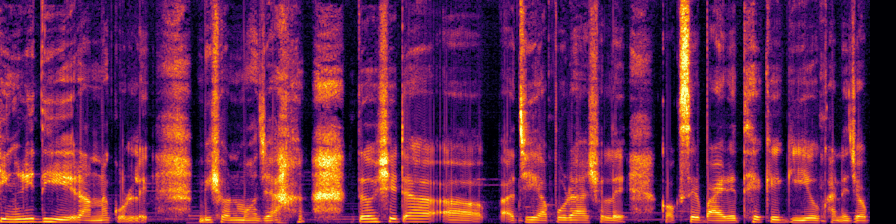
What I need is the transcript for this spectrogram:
চিংড়ি দিয়ে রান্না করলে ভীষণ মজা। তো সেটা যে আপুরা আসলে কক্সের বাইরে থেকে গিয়ে ওখানে জব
